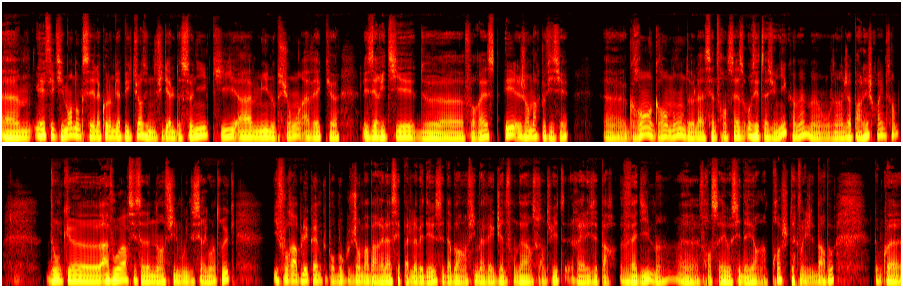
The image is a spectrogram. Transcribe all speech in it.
Euh, et effectivement, donc c'est la Columbia Pictures, une filiale de Sony, qui a mis une option avec euh, les héritiers de euh, Forrest et Jean-Marc L'Officier. Euh, grand, grand nom de la scène française aux États-Unis, quand même. On vous en a déjà parlé, je crois, il me semble. Donc, à voir si ça donne un film ou une série ou un truc. Il faut rappeler quand même que pour beaucoup de gens, Barbarella, c'est pas de la BD, c'est d'abord un film avec Jane Fonda en 68, réalisé par Vadim, français aussi d'ailleurs, un proche de Brigitte Bardot. Comme quoi,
